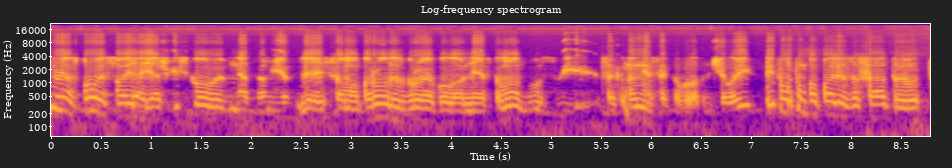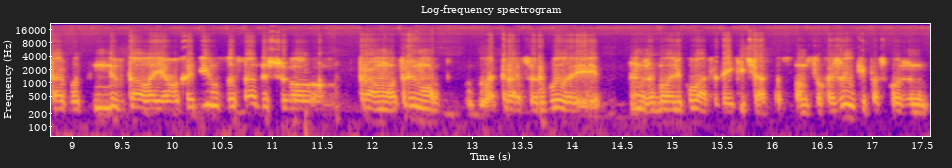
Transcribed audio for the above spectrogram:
У мене зброя своя, я ж військовий, у мене там є для самооборони зброя була, у мене автомат був свій. На мне всяко було там чоловік. І потім попали в засаду, от так от невдало я виходив з засади, що травму отримав, операцію робили і можна було лікуватися деякий час. Там сухожилки пошкоджені.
